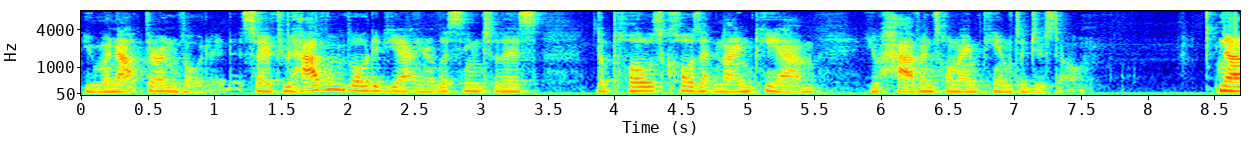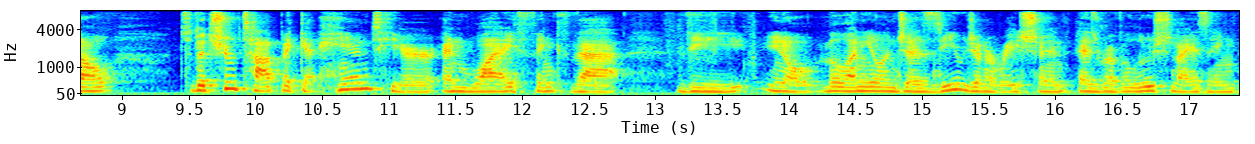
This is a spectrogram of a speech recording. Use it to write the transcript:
You went out there and voted. So if you haven't voted yet and you're listening to this, the polls close at 9 p.m. You have until 9 p.m. to do so. Now, to the true topic at hand here and why I think that the you know millennial and Gen Z generation is revolutionizing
